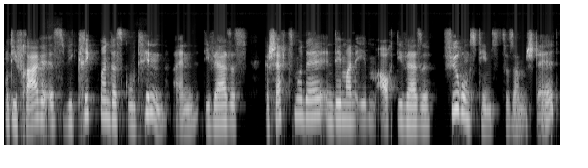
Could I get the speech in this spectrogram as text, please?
Und die Frage ist, wie kriegt man das gut hin, ein diverses Geschäftsmodell, in dem man eben auch diverse Führungsteams zusammenstellt.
